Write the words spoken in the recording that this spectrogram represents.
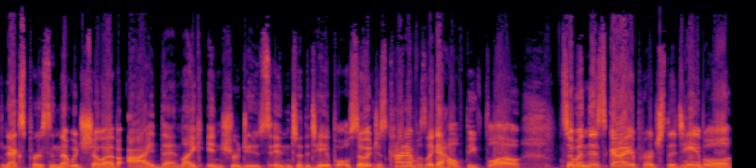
next person that would show up, I'd then like introduce into the table. So it just kind of was like a healthy flow. So when this guy approached the table,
